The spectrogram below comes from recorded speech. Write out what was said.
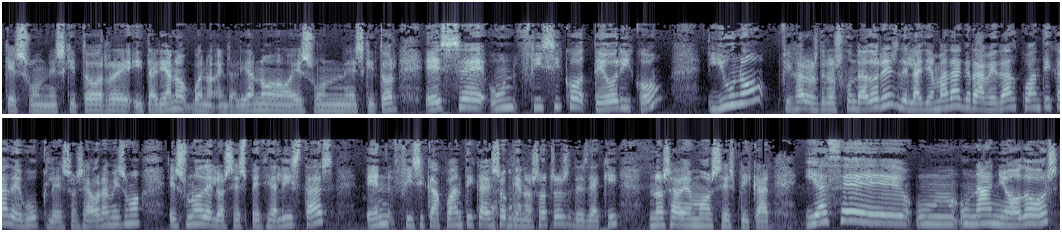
que es un escritor eh, italiano. Bueno, en realidad no es un escritor, es eh, un físico teórico y uno, fijaros, de los fundadores de la llamada gravedad cuántica de bucles. O sea, ahora mismo es uno de los especialistas en física cuántica, eso que nosotros desde aquí no sabemos explicar. Y hace un, un año o dos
